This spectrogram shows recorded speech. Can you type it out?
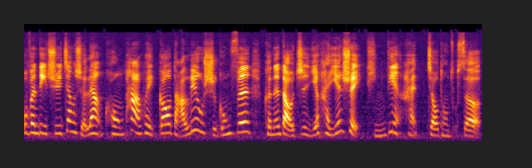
部分地区降雪量恐怕会高达六十公分，可能导致沿海淹水、停电和交通阻塞。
